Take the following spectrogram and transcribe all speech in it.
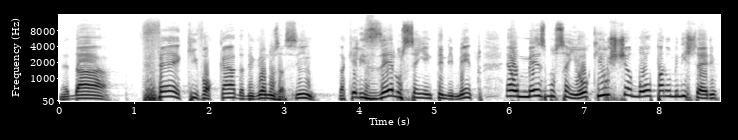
né, da fé equivocada, digamos assim, daquele zelo sem entendimento, é o mesmo Senhor que o chamou para o ministério,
